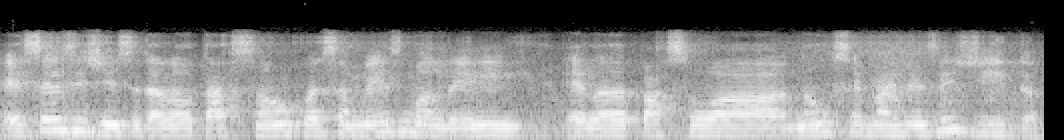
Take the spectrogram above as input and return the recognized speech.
Essa exigência da anotação, com essa mesma lei, ela passou a não ser mais exigida.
